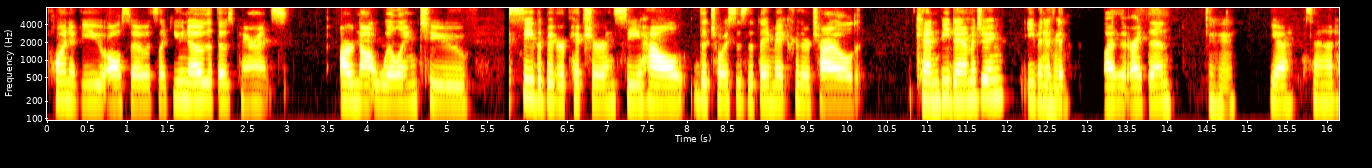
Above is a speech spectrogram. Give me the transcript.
point of view also, it's like you know that those parents are not willing to see the bigger picture and see how the choices that they make for their child can be damaging, even if they realize it right then. hmm Yeah, sad.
